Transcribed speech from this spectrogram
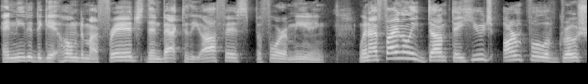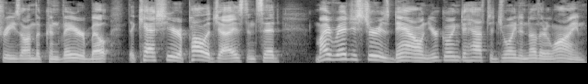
and needed to get home to my fridge, then back to the office before a meeting. When I finally dumped a huge armful of groceries on the conveyor belt, the cashier apologized and said, My register is down. You're going to have to join another line.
